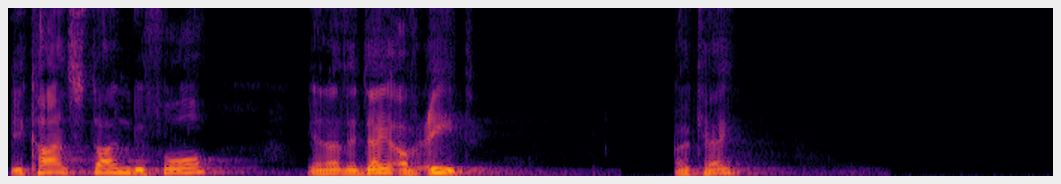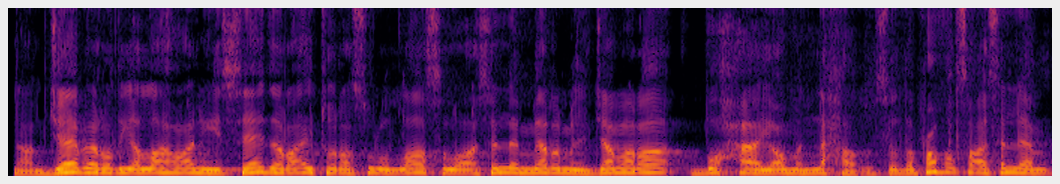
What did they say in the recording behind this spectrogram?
you can't stone before you know, the day of Eid. Okay? نعم جابر رضي الله عنه he said رأيت رسول الله صلى الله عليه وسلم يرمي الجمرة ضحى يوم النحر so the Prophet صلى الله عليه وسلم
